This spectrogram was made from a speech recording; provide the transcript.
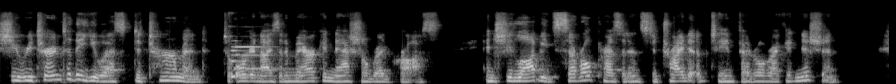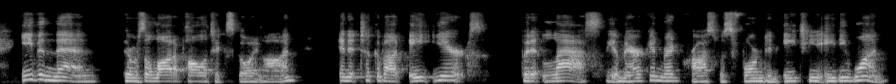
She returned to the US determined to organize an American National Red Cross, and she lobbied several presidents to try to obtain federal recognition. Even then, there was a lot of politics going on, and it took about eight years but at last, the American Red Cross was formed in 1881 and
